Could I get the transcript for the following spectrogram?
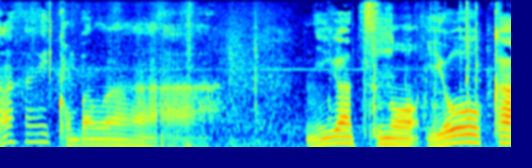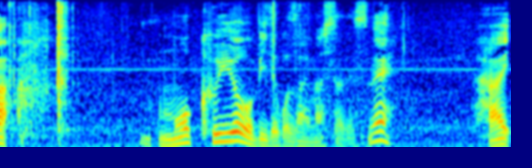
はいこんばんは。2月の8日木曜日でございましたですね。はい。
